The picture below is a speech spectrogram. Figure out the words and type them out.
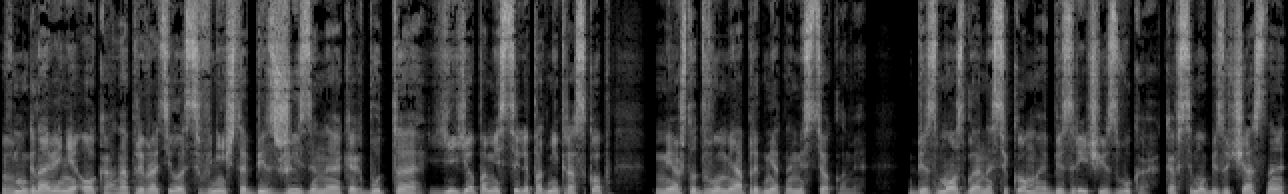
В мгновение ока она превратилась в нечто безжизненное, как будто ее поместили под микроскоп между двумя предметными стеклами. Безмозглое насекомое, без речи и звука, ко всему безучастное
